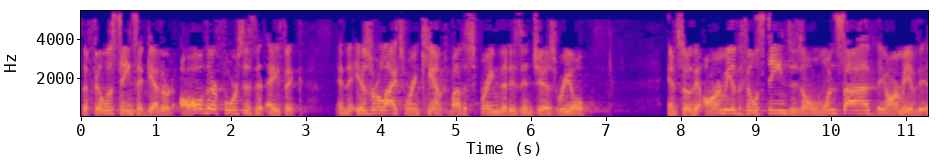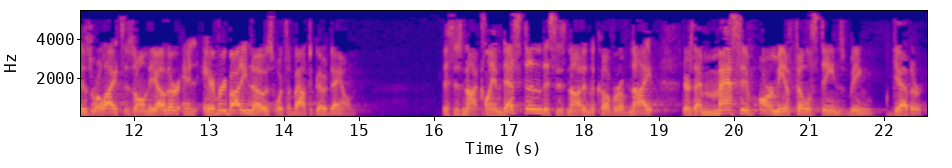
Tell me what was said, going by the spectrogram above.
the Philistines had gathered all their forces at Aphek, and the Israelites were encamped by the spring that is in Jezreel. And so the army of the Philistines is on one side, the army of the Israelites is on the other, and everybody knows what's about to go down. This is not clandestine. This is not in the cover of night. There's a massive army of Philistines being gathered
